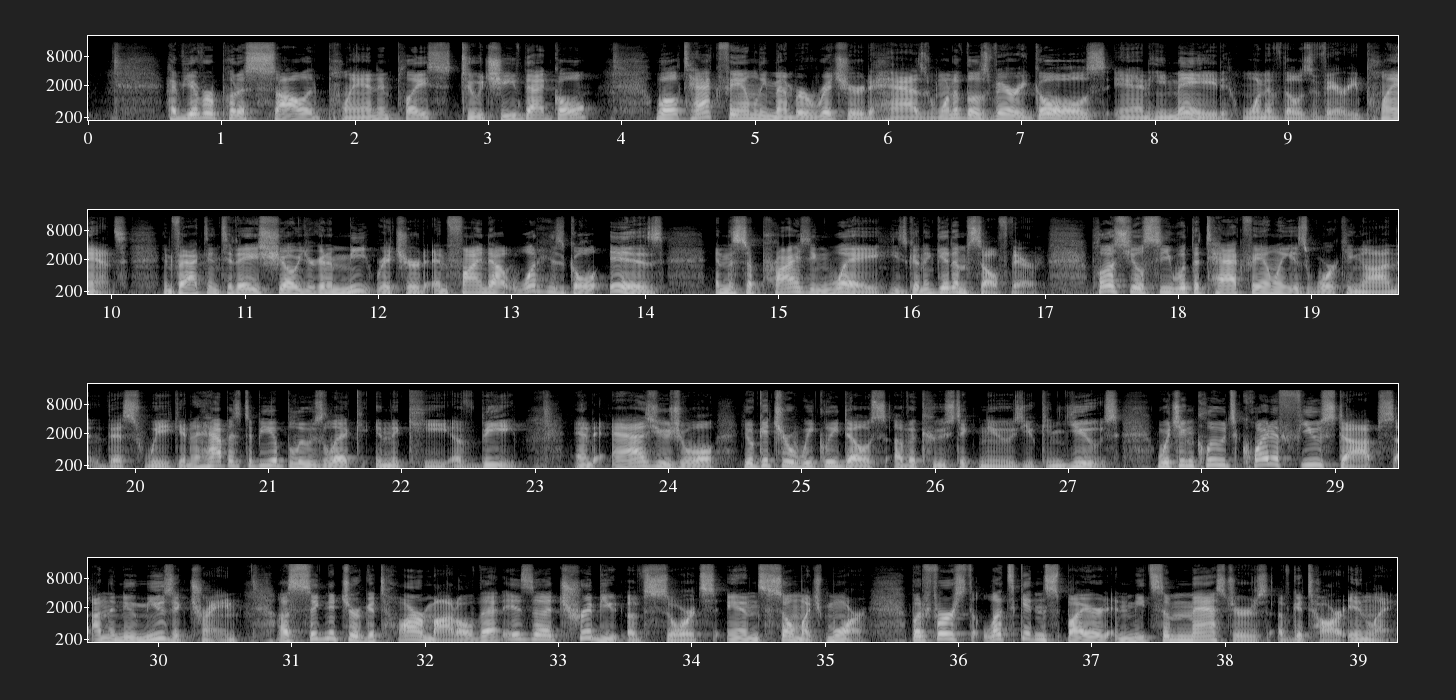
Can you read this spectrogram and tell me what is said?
Have you ever put a solid plan in place to achieve that goal? Well, TAC family member Richard has one of those very goals, and he made one of those very plans. In fact, in today's show, you're going to meet Richard and find out what his goal is and the surprising way he's going to get himself there. Plus, you'll see what the TAC family is working on this week, and it happens to be a blues lick in the key of B. And as usual, you'll get your weekly dose of acoustic news you can use, which includes quite a few stops on the new music train, a signature guitar model that is a tribute of sorts, and so much more. But first, let's get inspired and meet some masters of guitar inlay.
